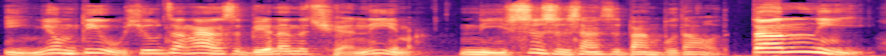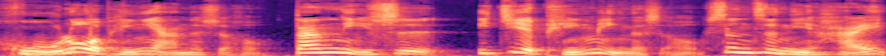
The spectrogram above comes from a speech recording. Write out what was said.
引用第五修正案是别人的权利嘛？你事实上是办不到的。当你虎落平阳的时候，当你是一介平民的时候，甚至你还。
